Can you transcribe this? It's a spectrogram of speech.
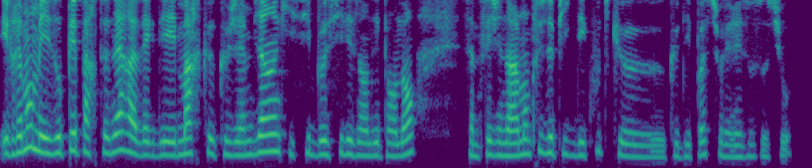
et vraiment mes OP partenaires avec des marques que j'aime bien, qui ciblent aussi les indépendants. Ça me fait généralement plus de pics d'écoute que, que des posts sur les réseaux sociaux.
